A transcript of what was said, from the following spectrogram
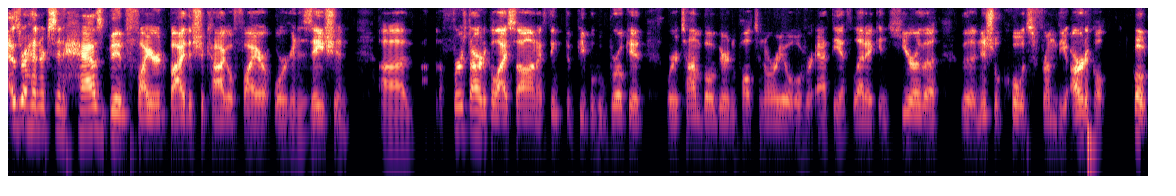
Ezra Hendrickson has been fired by the Chicago Fire organization. Uh, the first article I saw, and I think the people who broke it were Tom Bogert and Paul Tenorio over at The Athletic. And here are the, the initial quotes from the article. Quote,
